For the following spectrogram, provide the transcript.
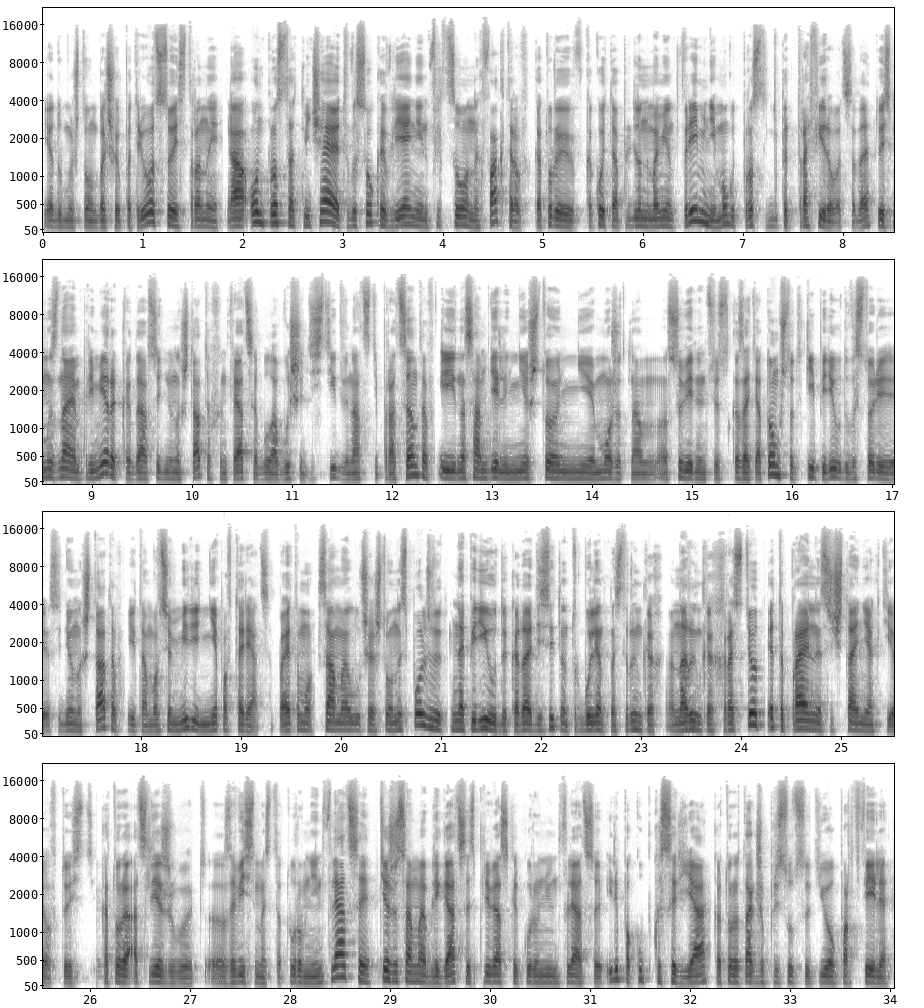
я думаю, что он большой патриот своей страны, а он просто отмечает высокое влияние инфляционных факторов, которые в какой-то определенный момент времени могут просто гипертрофироваться, да, то есть мы знаем примеры, когда в Соединенных Штатах инфляция была выше 10-12%, и на самом деле ничто не может нам с уверенностью сказать о том, что такие периоды в истории Соединенных Штатов и там во всем мире не повторятся. Поэтому самое лучшее, что он использует на периоды, когда действительно турбулентность рынках, на рынках растет, это правильное сочетание активов, то есть которые отслеживают э, зависимость от уровня инфляции, те же самые облигации с привязкой к уровню инфляции, или покупка сырья, которая также присутствует в его портфеле.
